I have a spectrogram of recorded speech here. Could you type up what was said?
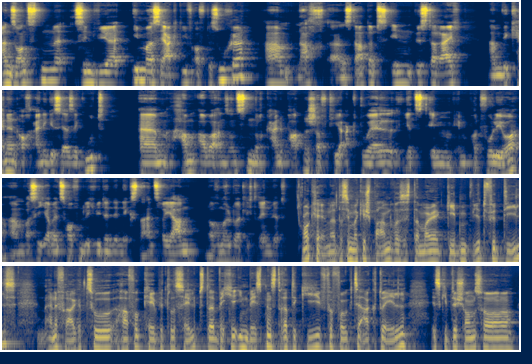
Ansonsten sind wir immer sehr aktiv auf der Suche ähm, nach äh, Startups in Österreich. Ähm, wir kennen auch einige sehr, sehr gut ähm, haben aber ansonsten noch keine Partnerschaft hier aktuell jetzt im, im Portfolio, ähm, was sich aber jetzt hoffentlich wieder in den nächsten ein, zwei Jahren noch einmal deutlich drehen wird. Okay, na, da sind wir gespannt, was es da mal geben wird für Deals. Eine Frage zu HV Capital selbst. Welche Investmentstrategie verfolgt ihr aktuell? Es gibt ja schon so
